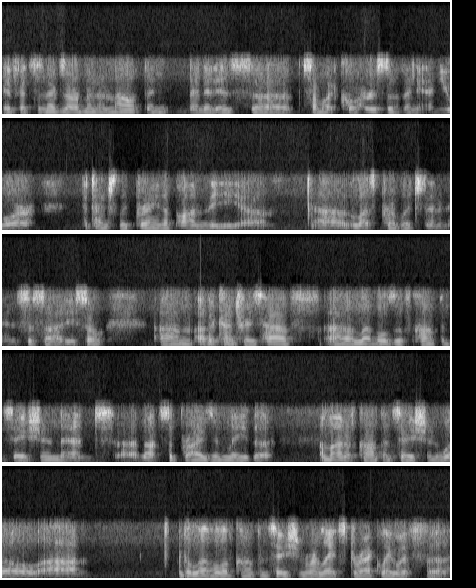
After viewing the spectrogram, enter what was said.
if it's an exorbitant amount, then then it is uh, somewhat coercive, and, and, you are potentially preying upon the uh, uh, less privileged in, in society. So. Um, other countries have uh, levels of compensation, and uh, not surprisingly, the amount of compensation will um, the level of compensation relates directly with the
